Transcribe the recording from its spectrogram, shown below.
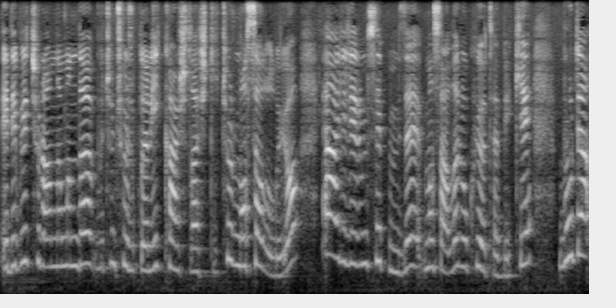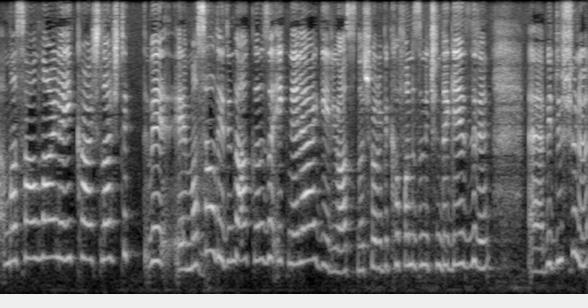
edebi tür anlamında bütün çocukların ilk karşılaştığı tür masal oluyor. E, ailelerimiz hepimize masallar okuyor tabii ki. Burada masallarla ilk karşılaştık ve e, masal dediğimde aklınıza ilk neler geliyor aslında? Şöyle bir kafanızın içinde gezdirin. E, bir düşünün.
